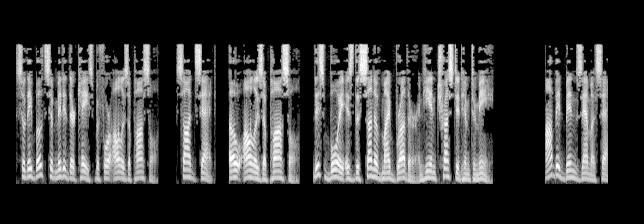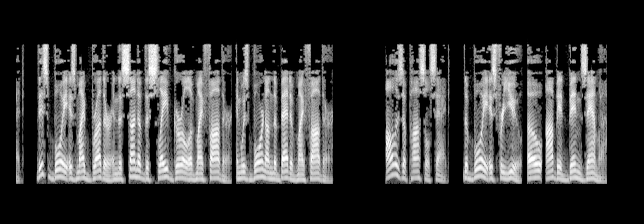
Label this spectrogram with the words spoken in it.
So they both submitted their case before Allah's apostle. Sa'd said, O Allah's apostle! This boy is the son of my brother and he entrusted him to me." Abid bin Zama said, "This boy is my brother and the son of the slave girl of my father, and was born on the bed of my father." Allah's apostle said, "The boy is for you, O Abid bin Zama."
